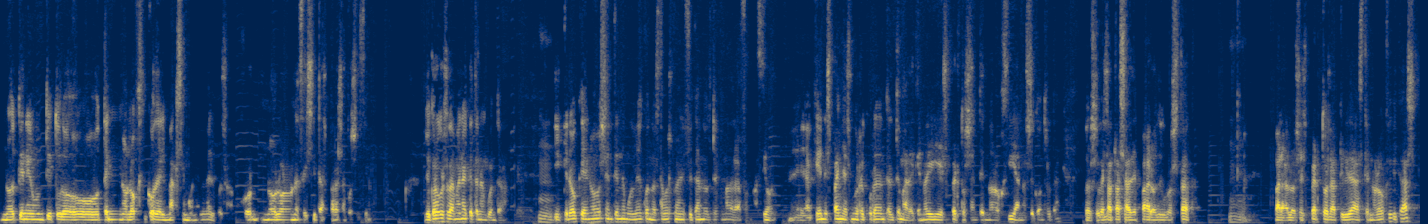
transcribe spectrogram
no tiene un título tecnológico del máximo nivel, pues a lo mejor no lo necesitas para esa posición. Yo creo que eso también hay que tener en cuenta. Hmm. Y creo que no se entiende muy bien cuando estamos planificando el tema de la formación. Eh, aquí en España es muy recurrente el tema de que no hay expertos en tecnología, no se contratan, pero si ves la tasa de paro de Eurostat hmm. para los expertos de actividades tecnológicas,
